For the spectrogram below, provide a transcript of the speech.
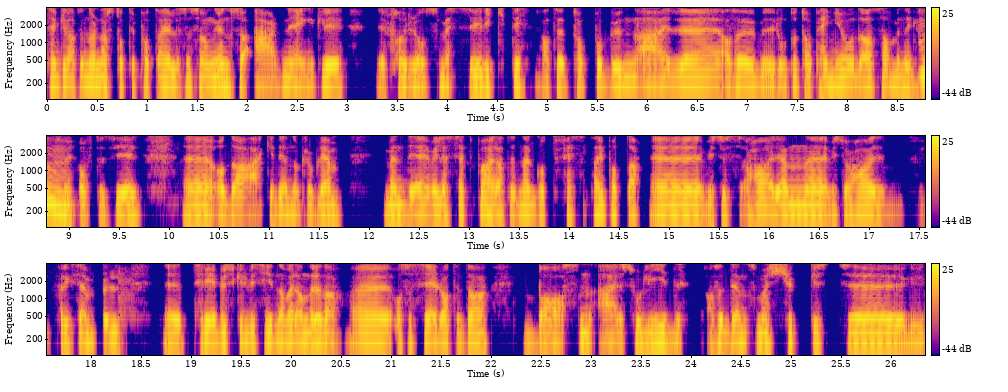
tenker at når den har stått i potta hele sesongen, så er den egentlig forholdsmessig riktig. At topp og bunn er eh, Altså rot og topp henger jo da sammen, ikke sant, som vi ofte sier. Eh, og da er ikke det noe problem. Men det jeg ville sett på er at den er godt festa i potta. Eh, hvis, du har en, hvis du har for eksempel eh, tre busker ved siden av hverandre, da, eh, og så ser du at det da basen er solid. Altså den som har tjukkest, eh,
